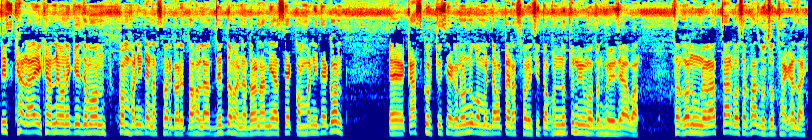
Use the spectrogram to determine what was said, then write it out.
টিস এখানে অনেকে যেমন কোম্পানি ট্রান্সফার করে, তাহলে আর যেতে হয় না। ধরেন আমি আছি এক কোম্পানিতে এখন কাজ করতেছি, এখন অন্য কোম্পানিতে আবার ট্রান্সফার হয়েছি, তখন নতুন মতন হয়ে যায় আবার। তখন ওনারা চার বছর, পাঁচ বছর থাকা যায়।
